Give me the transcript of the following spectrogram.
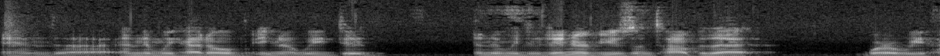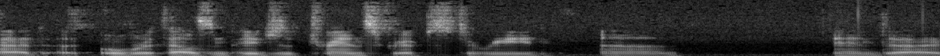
and uh, and then we had over, you know, we did, and then we did interviews on top of that, where we had uh, over a thousand pages of transcripts to read. Um, and uh,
